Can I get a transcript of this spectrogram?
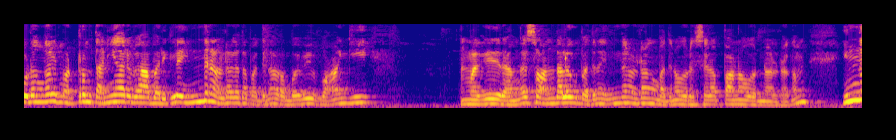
கூடங்கள் மற்றும் தனியார் வியாபாரிகளை இந்த நல்லரகத்தை பார்த்தீங்கன்னா ரொம்பவே வாங்கி மகிழ்கிறாங்க. ஸோ அந்த அளவுக்கு பார்த்தீங்கன்னா இந்த நல்ரகம் பார்த்தீங்கன்னா ஒரு சிறப்பான ஒரு நல்ரகம் இந்த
